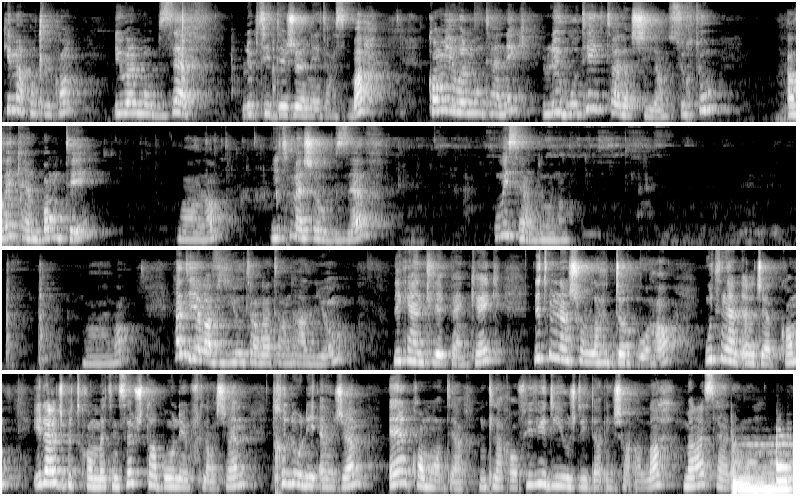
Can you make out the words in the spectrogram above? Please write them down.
كما قلت لكم يوالمو بزاف le petit déjeuner تاع الصباح. comme يوالمو تانيك le goûter تاع العشيه surtout avec un thé voilà يتماشاو بزاف ويساعدونا voilà هذه هي la vidéo تاعنا تاع نهار اليوم اللي كانت les pancakes نتمنى ان شاء الله تجربوها وتنال اعجابكم إلى عجبتكم ما تنساوش تابونيو في la chaîne تخلوا لي un j'aime un commentaire نتلاقاو في فيديو جديده ان شاء الله مع السلامه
